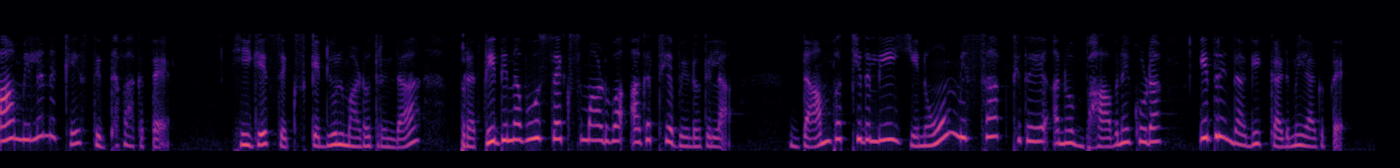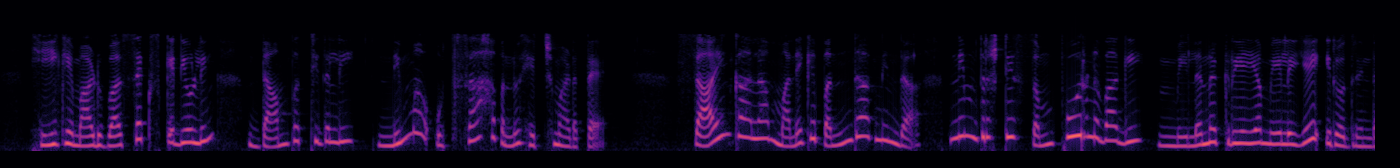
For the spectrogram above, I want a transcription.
ಆ ಮಿಲನಕ್ಕೆ ಸಿದ್ಧವಾಗುತ್ತೆ. ಹೀಗೆ ಸೆಕ್ಸ್ ಸ್ಕೆಡ್ಯೂಲ್ ಮಾಡೋದ್ರಿಂದ ಪ್ರತಿದಿನವೂ ಸೆಕ್ಸ್ ಮಾಡುವ ಅಗತ್ಯ ಬೀಳೋದಿಲ್ಲ. ದಾಂಪತ್ಯದಲ್ಲಿ ಏನೋ ಮಿಸ್ ಆಗ್ತಿದೆ ಅನ್ನೋ ಭಾವನೆ ಕೂಡ ಇದರಿಂದಾಗಿ ಕಡಿಮೆಯಾಗುತ್ತೆ. ಹೀಗೆ ಮಾಡುವ ಸೆಕ್ಸ್ ಸ್ಕೆಡ್ಯೂಲಿಂಗ್ ದಾಂಪತ್ಯದಲ್ಲಿ ನಿಮ್ಮ ಉತ್ಸಾಹವನ್ನು ಹೆಚ್ಚು ಮಾಡುತ್ತೆ. ಸಾಯಂಕಾಲ ಮನೆಗೆ ಬಂದಾಗ್ನಿಂದ ನಿಮ್ ದೃಷ್ಟಿ ಸಂಪೂರ್ಣವಾಗಿ ಮಿಲನ ಕ್ರಿಯೆಯ ಮೇಲೆಯೇ ಇರೋದ್ರಿಂದ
